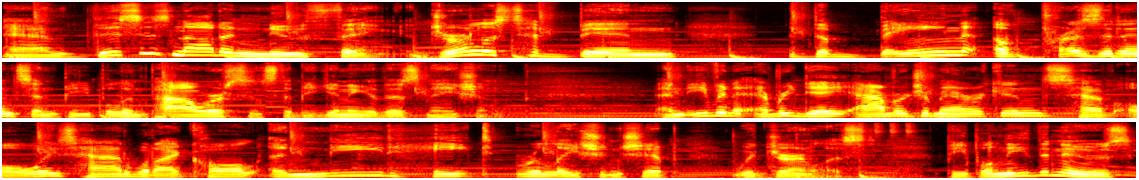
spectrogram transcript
And this is not a new thing. Journalists have been the bane of presidents and people in power since the beginning of this nation. And even everyday average Americans have always had what I call a need hate relationship with journalists. People need the news,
